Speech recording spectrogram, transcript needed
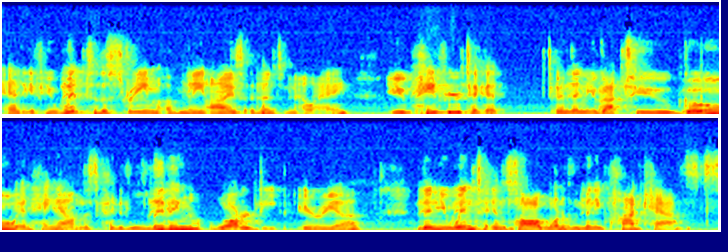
And if you went to the Stream of Many Eyes event in LA, you paid for your ticket, and then you got to go and hang out in this kind of living Waterdeep area. Then you went and saw one of the many podcasts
